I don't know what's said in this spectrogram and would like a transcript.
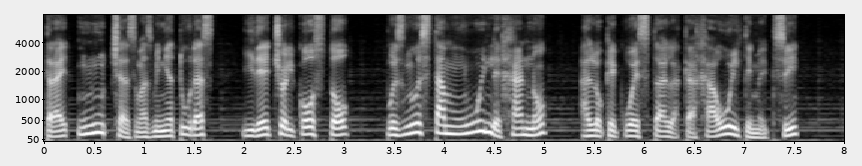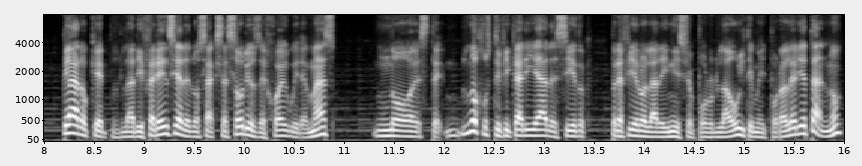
Trae muchas más miniaturas y de hecho el costo pues no está muy lejano a lo que cuesta la caja Ultimate, ¿sí? Claro que pues, la diferencia de los accesorios de juego y demás no, este, no justificaría decir prefiero la de inicio por la Ultimate por la Leviatán, ¿no?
